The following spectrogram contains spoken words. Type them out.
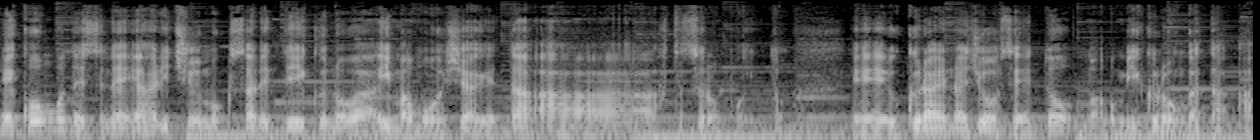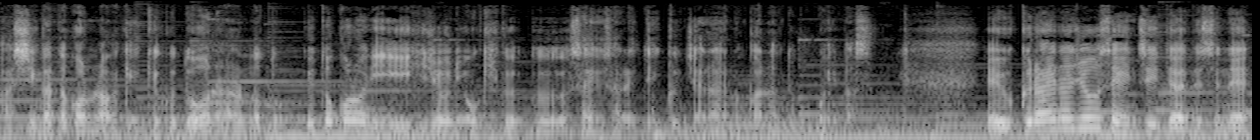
え今後ですね、やはり注目されていくのは、今申し上げたあ2つのポイント。えー、ウクライナ情勢と、まあ、オミクロン型、新型コロナが結局どうなるのというところに非常に大きく左右されていくんじゃないのかなと思います。ウクライナ情勢についてはですね、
